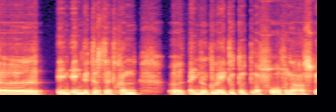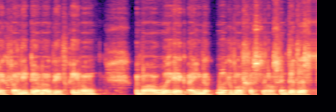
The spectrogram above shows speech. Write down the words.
Uh en en dit is dit gaan uh, eintlik lei tot tot 'n volgende aspek van die Bella wetgewing waaroor ek eintlik ook wil gesels en dit is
